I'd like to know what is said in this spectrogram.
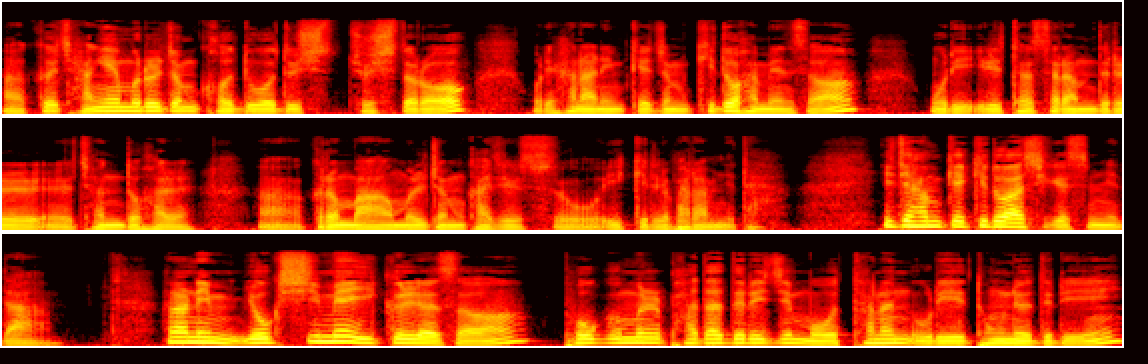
아, 그 장애물을 좀 거두어 주시도록 우리 하나님께 좀 기도하면서 우리 일터 사람들을 전도할 아, 그런 마음을 좀 가질 수 있기를 바랍니다. 이제 함께 기도하시겠습니다. 하나님 욕심에 이끌려서 복음을 받아들이지 못하는 우리 동료들이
